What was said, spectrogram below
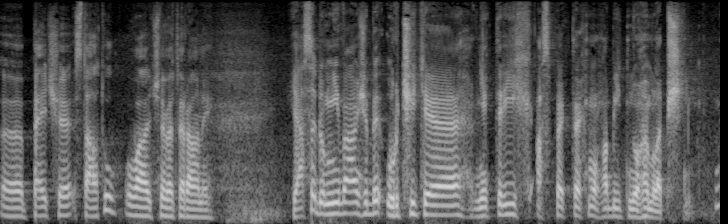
eh, péče státu o válečné veterány? Já se domnívám, že by určitě v některých aspektech mohla být mnohem lepší. Eh,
